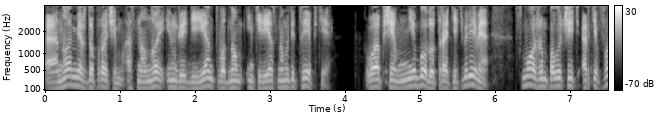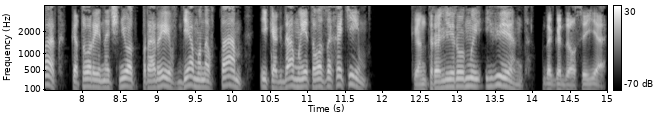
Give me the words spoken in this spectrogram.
Оно, между прочим, основной ингредиент в одном интересном рецепте. В общем, не буду тратить время, сможем получить артефакт, который начнет прорыв демонов там и когда мы этого захотим. Контролируемый ивент, догадался я.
